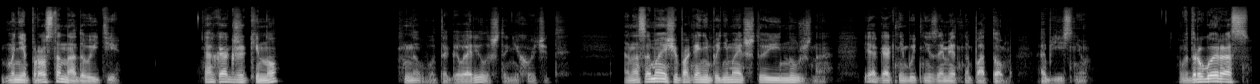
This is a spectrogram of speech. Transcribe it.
Мне просто надо уйти. А как же кино? Ну вот, а говорила, что не хочет. Она сама еще пока не понимает, что ей нужно. Я как-нибудь незаметно потом объясню. В другой раз.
